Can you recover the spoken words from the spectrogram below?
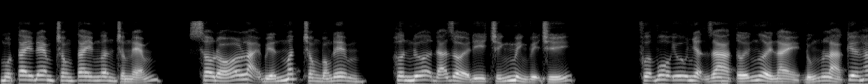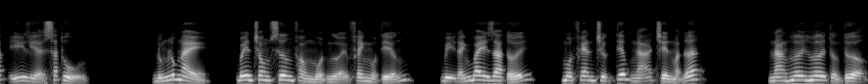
một tay đem trong tay ngân chấm ném, sau đó lại biến mất trong bóng đêm, hơn nữa đã rời đi chính mình vị trí. Phượng Vô Ưu nhận ra tới người này đúng là kia hắc ý rìa sát thủ. Đúng lúc này, bên trong xương phòng một người phanh một tiếng, bị đánh bay ra tới, một phen trực tiếp ngã trên mặt đất. Nàng hơi hơi tưởng tượng,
